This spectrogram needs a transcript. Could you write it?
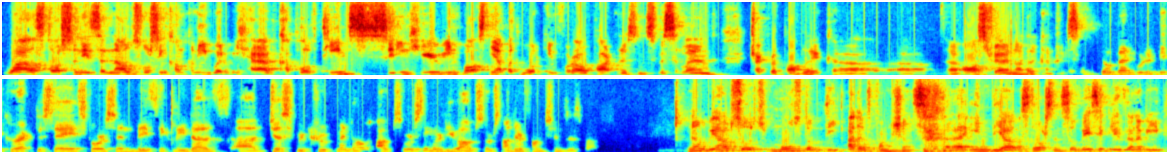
While Storson is an outsourcing company where we have a couple of teams sitting here in Bosnia, but working for our partners in Switzerland, Czech Republic, uh, uh, uh Austria, and other countries. So, Ben, would it be correct to say Storson basically does uh, just recruitment outsourcing, or do you outsource other functions as well? No, we outsource most of the other functions in the outsourcing. So basically it's going to be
